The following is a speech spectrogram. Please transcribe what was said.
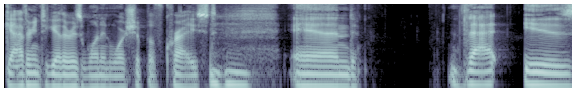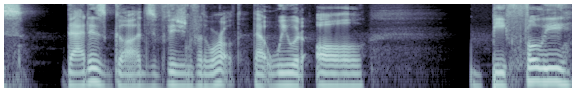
gathering together as one in worship of Christ. Mm-hmm. And that is that is God's vision for the world that we would all be fully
